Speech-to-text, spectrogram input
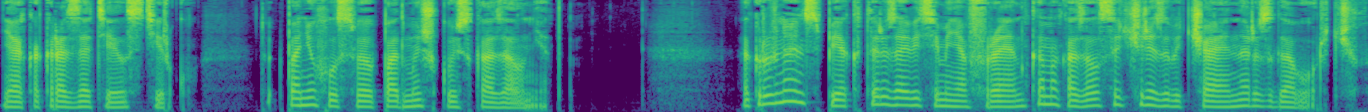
я как раз затеял стирку. Тот понюхал свою подмышку и сказал нет. Окружной инспектор, зовите меня Фрэнком, оказался чрезвычайно разговорчив.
